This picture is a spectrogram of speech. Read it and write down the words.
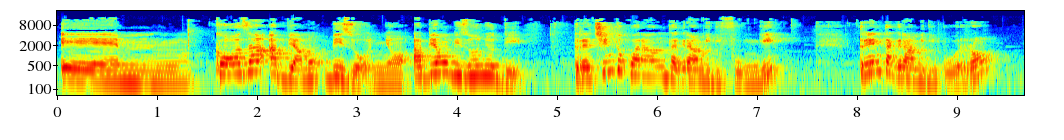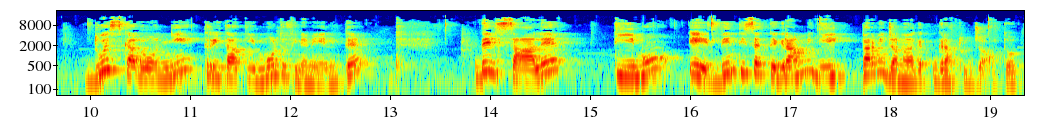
E ehm, cosa abbiamo bisogno? Abbiamo bisogno di 340 g di funghi, 30 g di burro, due scalogni tritati molto finemente, del sale, timo e 27 g di parmigiano grattugiato.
